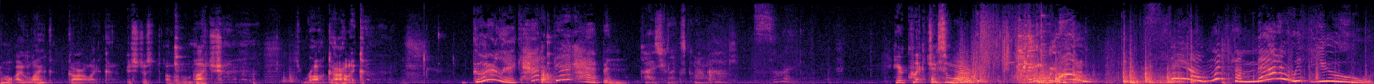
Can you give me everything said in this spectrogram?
No, I like garlic. It's just a little much. it's raw garlic. Garlic? How did that happen? Guys, he likes garlic. sorry. Here, quick, drink some water. Hey, Whoa! Sam, what's the matter with you?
